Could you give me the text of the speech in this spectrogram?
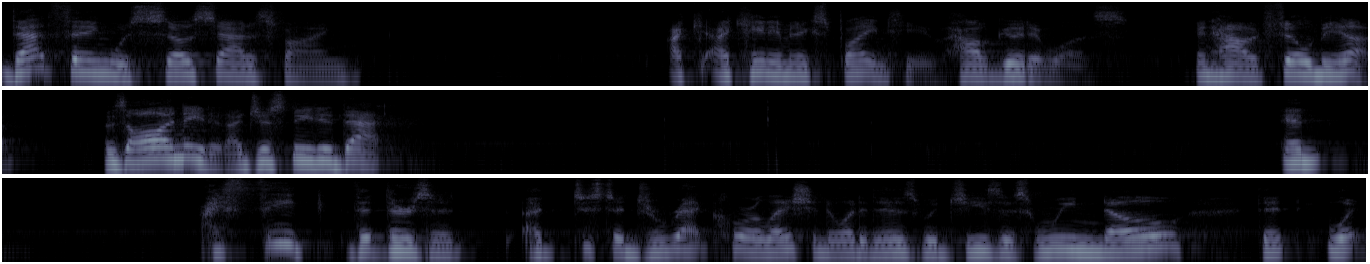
that thing was so satisfying. I, I can't even explain to you how good it was and how it filled me up. It was all I needed. I just needed that. And I think that there's a, a, just a direct correlation to what it is with Jesus. We know that what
